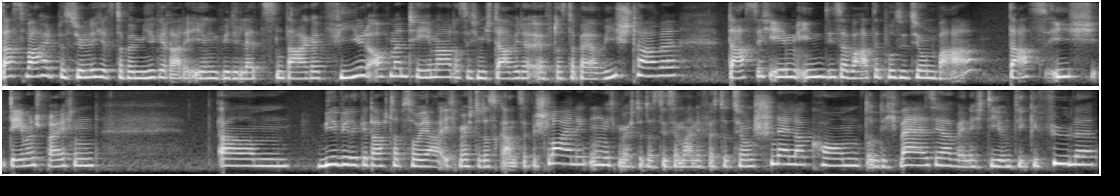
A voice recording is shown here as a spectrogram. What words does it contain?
das war halt persönlich jetzt da bei mir gerade irgendwie die letzten Tage viel auch mein Thema, dass ich mich da wieder öfters dabei erwischt habe, dass ich eben in dieser Warteposition war, dass ich dementsprechend ähm, mir wieder gedacht habe, so ja, ich möchte das Ganze beschleunigen, ich möchte, dass diese Manifestation schneller kommt und ich weiß ja, wenn ich die und die Gefühle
